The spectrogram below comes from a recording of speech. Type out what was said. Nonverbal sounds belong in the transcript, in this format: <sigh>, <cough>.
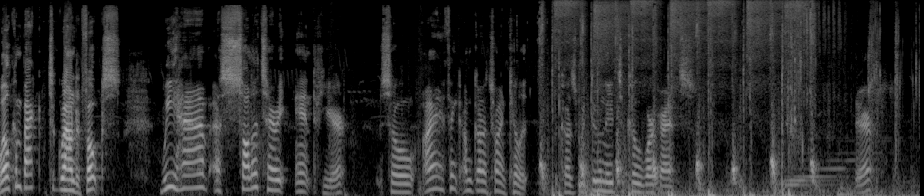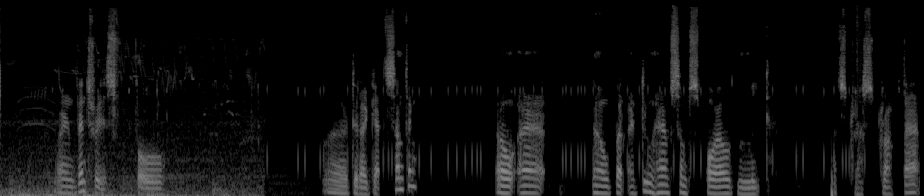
welcome back to Grounded, folks. We have a solitary ant here, so I think I'm gonna try and kill it, because we do need to kill worker ants. There. My inventory is full. Uh, did I get something? Oh, uh, no, but I do have some spoiled meat. Let's just drop that.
